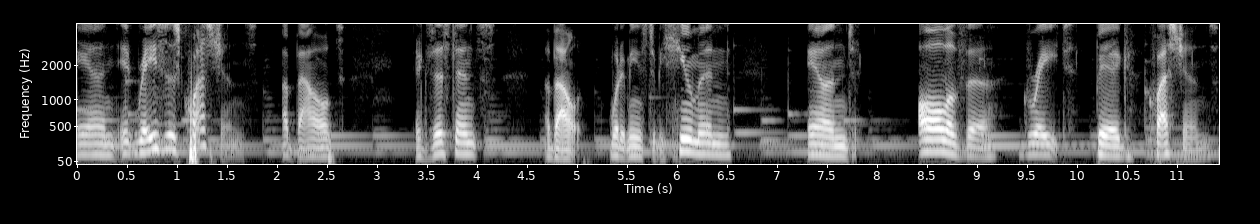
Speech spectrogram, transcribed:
And it raises questions about existence, about what it means to be human, and all of the great big questions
